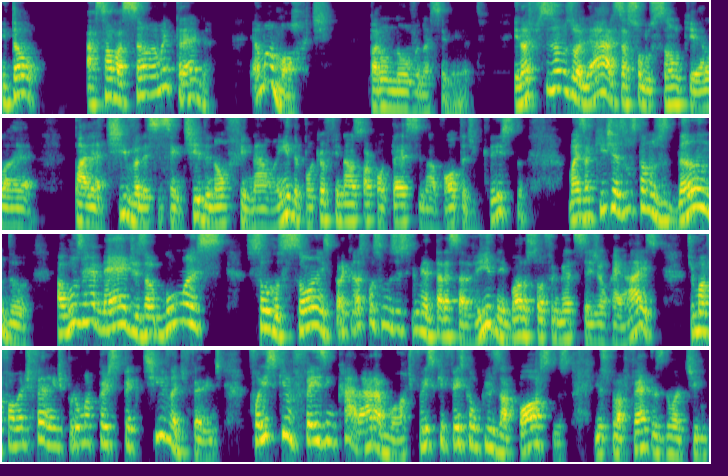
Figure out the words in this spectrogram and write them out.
Então, a salvação é uma entrega, é uma morte para um novo nascimento. E nós precisamos olhar essa solução que ela é paliativa nesse sentido e não final ainda, porque o final só acontece na volta de Cristo. Mas aqui Jesus está nos dando alguns remédios, algumas soluções para que nós possamos experimentar essa vida, embora os sofrimentos sejam reais, de uma forma diferente, por uma perspectiva diferente. Foi isso que o fez encarar a morte, foi isso que fez com que os apóstolos e os profetas do Antigo,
